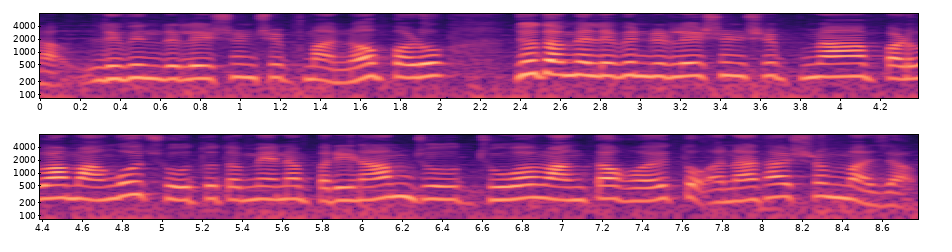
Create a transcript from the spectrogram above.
થાવ. લિવ ઇન રિલેશનશિપમાં ન પડો. જો તમે લિવ ઇન રિલેશનશિપમાં પડવા માંગો છો તો તમે એના પરિણામ જો જોવા માંગતા હોય તો અનાથાશ્રમમાં જાઓ.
